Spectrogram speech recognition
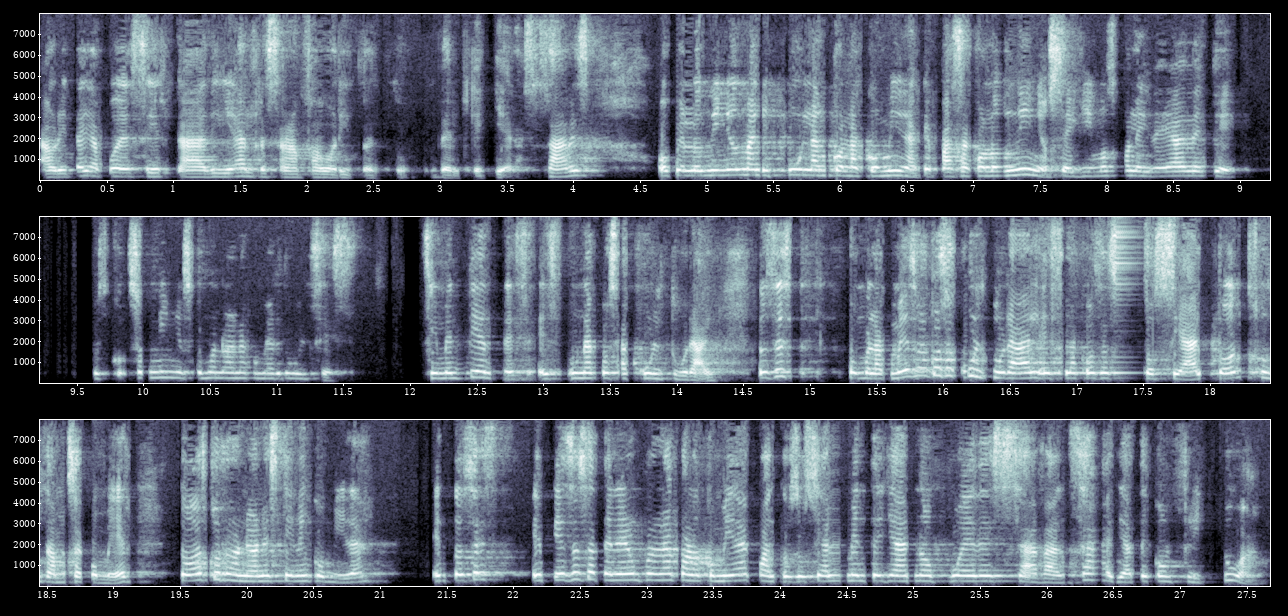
Ahorita ya puedes ir cada día al restaurante favorito del que quieras, ¿sabes? O que los niños manipulan con la comida. ¿Qué pasa con los niños? Seguimos con la idea de que pues, son niños, ¿cómo no van a comer dulces? ¿Sí me entiendes? Es una cosa cultural. Entonces, como la comida es una cosa cultural, es la cosa social, todos juntamos a comer, todas tus reuniones tienen comida, entonces empiezas a tener un problema con la comida cuando socialmente ya no puedes avanzar, ya te conflictúa.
